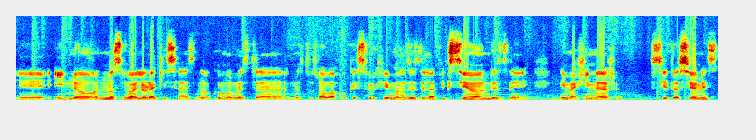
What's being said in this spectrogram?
eh, y no, no se valora quizás, ¿no? Como nuestra, nuestro trabajo que surge más desde la ficción, desde imaginar situaciones.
